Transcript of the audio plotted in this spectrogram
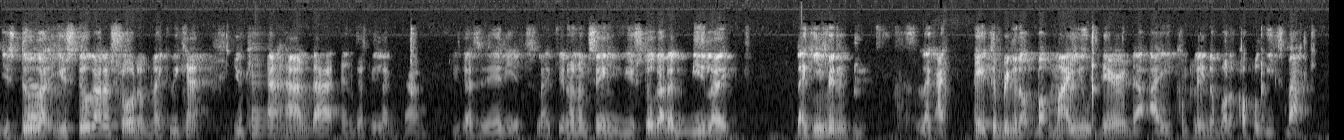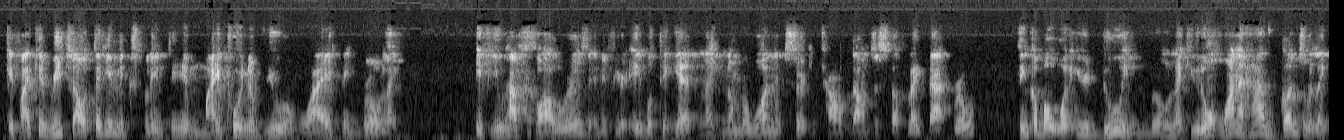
You still got you still gotta show them. Like we can't you can't have that and just be like, damn, these guys are idiots. Like you know what I'm saying? You still gotta be like like even like I hate to bring it up, but my youth there that I complained about a couple weeks back. If I can reach out to him, explain to him my point of view of why I think, bro, like if you have followers and if you're able to get like number one in certain countdowns and stuff like that, bro, think about what you're doing, bro. Like you don't want to have guns with like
